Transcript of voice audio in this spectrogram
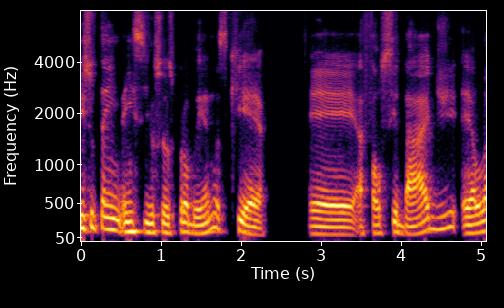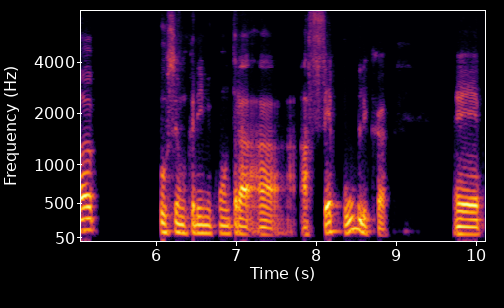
Isso tem em si os seus problemas, que é, é a falsidade, ela por ser um crime contra a, a fé pública, é,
